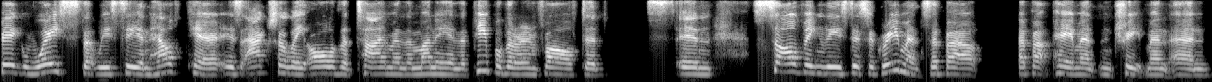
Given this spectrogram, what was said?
big wastes that we see in healthcare is actually all of the time and the money and the people that are involved in in solving these disagreements about about payment and treatment and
